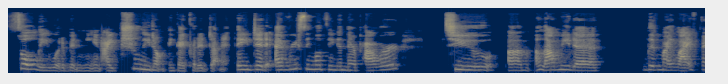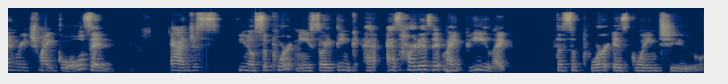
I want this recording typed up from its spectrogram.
solely would have been me. And I truly don't think I could have done it. They did every single thing in their power to um, allow me to live my life and reach my goals and and just you know support me so i think as hard as it might be like the support is going to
